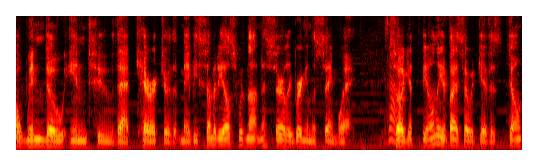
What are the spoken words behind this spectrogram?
a window into that character that maybe somebody else would not necessarily bring in the same way. So I guess the only advice I would give is don't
